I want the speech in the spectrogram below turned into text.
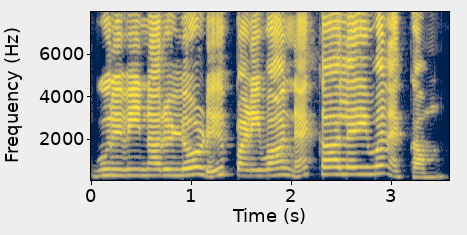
குருவின் அருளோடு பணிவான காலை வணக்கம்.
